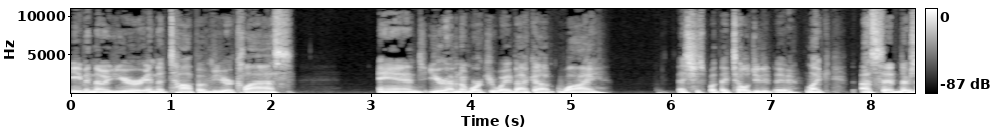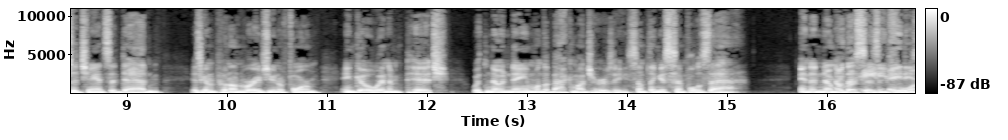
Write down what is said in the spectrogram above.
even though you're in the top of your class and you're having to work your way back up. Why? That's just what they told you to do. Like I said, there's a chance that dad is going to put on Braves uniform and go in and pitch with no name on the back of my jersey. Something as simple as that. And a number, Number that says 84.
